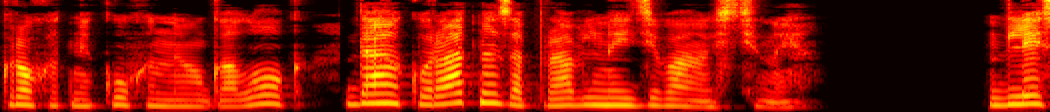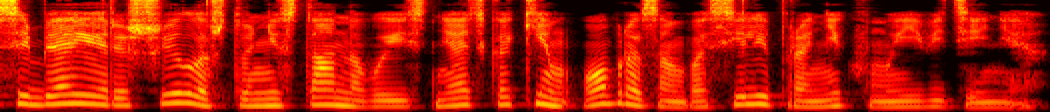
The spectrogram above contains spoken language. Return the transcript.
крохотный кухонный уголок, да аккуратно заправленные диваны у стены. Для себя я решила, что не стану выяснять, каким образом Василий проник в мои видения.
